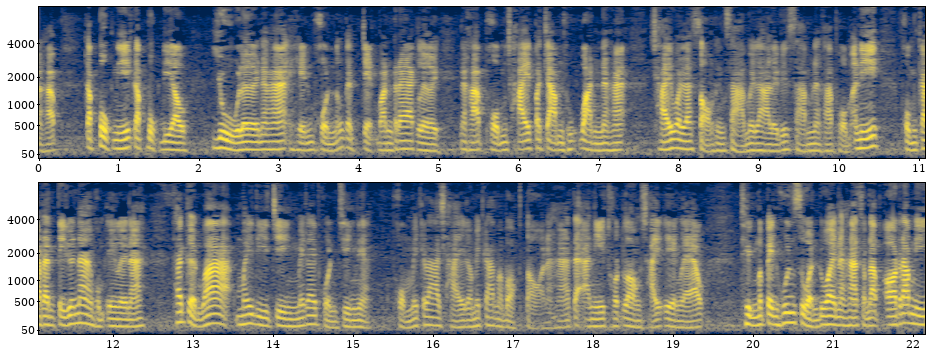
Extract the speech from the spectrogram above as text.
นะครับกระปุกนี้กระปุกเดียวอยู่เลยนะฮะเห็นผลตั้งแต่ 7 วันแรกเลยนะครับ ผมใช้ประจำทุกวันนะฮะใช้วันละ 2-3 เวลาเลยด้วยซ้ำนะครับผมอันนี้ผมการันตีด้วยหน้าผมเองเลยนะ ถ้าเกิดว่าไม่ดีจริงไม่ได้ผลจริงเนี่ย ผมไม่กล้าใช้แล้วไม่กล้ามาบอกต่อนะฮะ แต่อันนี้ทดลองใช้เองแล้ว ถึงมาเป็นหุ้นส่วนด้วยนะฮะสำหรับ Aura Me Aura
